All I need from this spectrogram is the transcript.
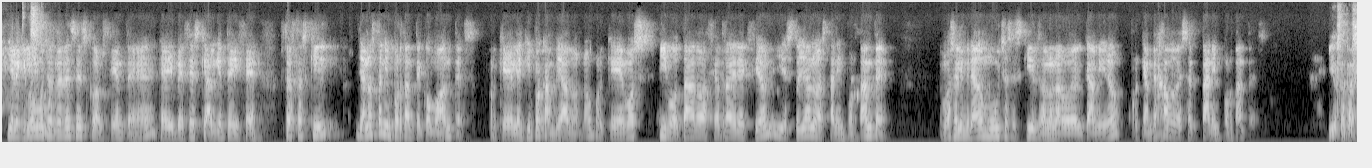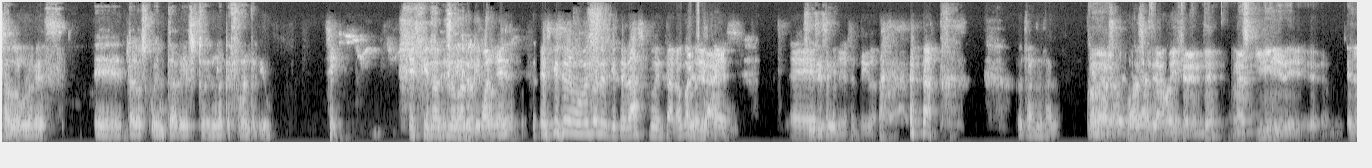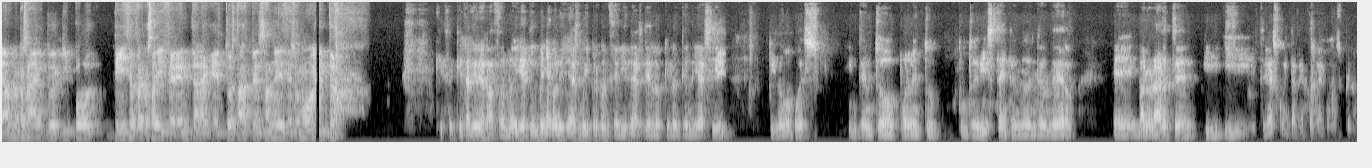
Y el equipo muchas veces es consciente, ¿eh? que hay veces que alguien te dice, esta skill ya no es tan importante como antes, porque el equipo ha cambiado, ¿no? Porque hemos pivotado hacia otra dirección y esto ya no es tan importante. Hemos eliminado muchas skills a lo largo del camino porque han dejado de ser tan importantes. ¿Y os ha pasado alguna vez eh, daros cuenta de esto en una performance review? Sí. Es que, no, es, que es, que es el momento en el que te das cuenta, ¿no? Cuando pues dices, eh, sí, sí, sí. no tiene sentido. total, total. Cuando de algo diferente, una skill y eh, una persona de tu equipo te dice otra cosa diferente a la que tú estabas pensando y dices, un momento. Quizá, tienes razón, ¿no? Yo te venía con ideas muy preconcebidas de lo que no entendía así y luego pues intento ponerme en tu punto de vista, intento entender, eh, valorarte y, te das cuenta que hay cosas que.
